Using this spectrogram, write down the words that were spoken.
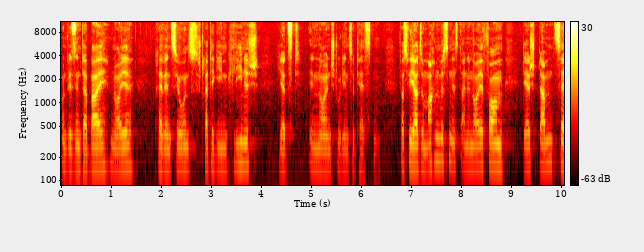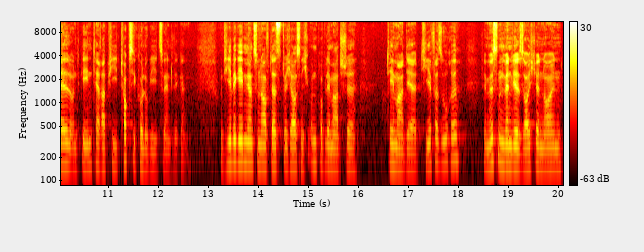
Und wir sind dabei, neue Präventionsstrategien klinisch jetzt in neuen Studien zu testen. Was wir also machen müssen, ist eine neue Form der Stammzell- und Gentherapie-Toxikologie zu entwickeln. Und hier begeben wir uns nun auf das durchaus nicht unproblematische Thema der Tierversuche. Wir müssen, wenn wir solche neuen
